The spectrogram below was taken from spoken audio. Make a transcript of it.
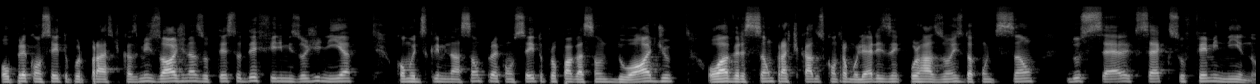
ou preconceito por práticas misóginas, o texto define misoginia como discriminação, preconceito, propagação do ódio ou aversão praticados contra mulheres por razões da condição do sexo feminino.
